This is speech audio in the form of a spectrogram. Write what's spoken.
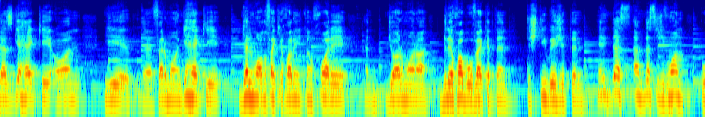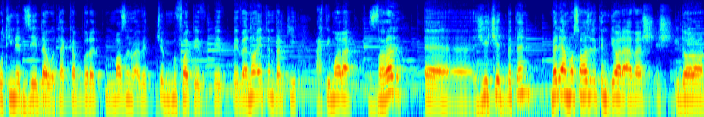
دزگه که آن یه فرمانگه که گل موظفه که خارین تن خواره جارمانا دل خواب و فکتن تشتی بیشتن یعنی دست ام دست جوان روتینت زیده و تکبرت مازن و ابد چه مفای به بنایتن بلکی احتمالا ضرر جیچت بتن. بل ام مساحزر کن دیار اوش اداره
